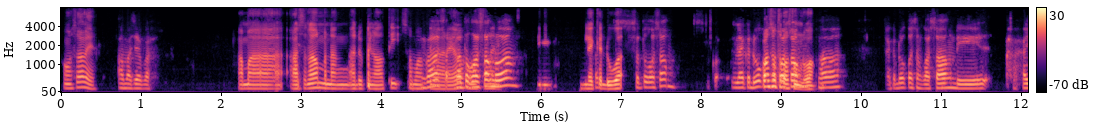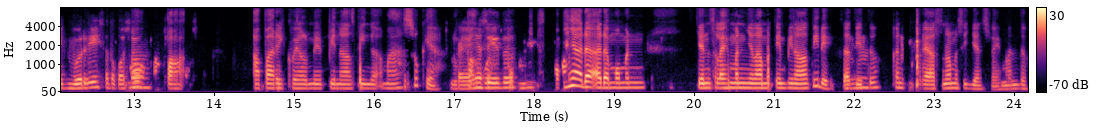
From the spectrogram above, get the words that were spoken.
Kalau nggak salah ya? Sama siapa? Sama Arsenal menang adu penalti sama Enggak, Villarreal. satu kosong doang. di leg kedua. Satu kosong. Ko- Leg kedua Oh, kosong kosong doang. Heeh. Leg kedua kosong kosong di Highbury satu Oh, kosong. apa apa Riquelme penalti nggak masuk ya? Lupa Kayaknya gua. sih itu. Pokoknya, pokoknya ada ada momen Jan Slehman nyelamatin penalti deh saat Mm-mm. itu. Kan kiper Arsenal masih Jan Slehman tuh.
